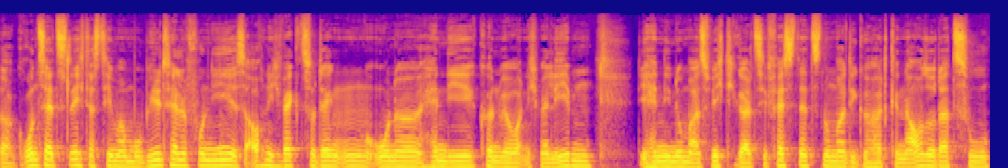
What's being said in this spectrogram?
So, grundsätzlich das Thema Mobiltelefonie ist auch nicht wegzudenken. Ohne Handy können wir heute nicht mehr leben. Die Handynummer ist wichtiger als die Festnetznummer, die gehört genauso dazu.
